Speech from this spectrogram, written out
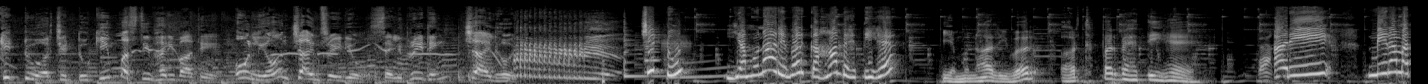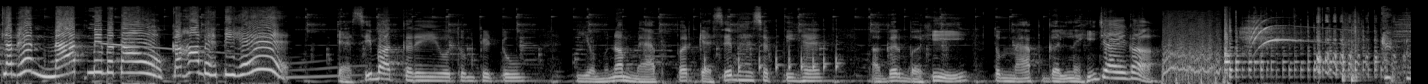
Kittu और चिट्टू की मस्ती भरी बातें only on Child Radio celebrating childhood Chittu Yamuna river कहाँ बहती है? यमुना रिवर अर्थ पर बहती है। अरे मेरा मतलब है मैप में बताओ कहाँ बहती है? कैसी बात कर रही हो तुम किट्टू? यमुना मैप पर कैसे बह सकती है? अगर बही तो मैप गल नहीं जाएगा।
